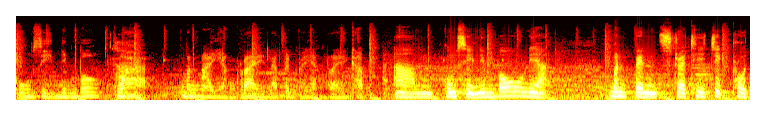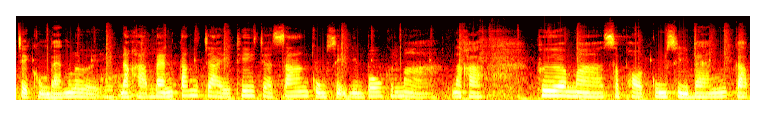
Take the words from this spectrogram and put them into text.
กรุงศรีนิมโบค่ะว่ามันมาอย่างไรและเป็นไปอย่างไรครับอ่ากรุงศรี Nimble เนี่ยมันเป็น strategic project ของแบงค์เลยนะคะแบงค์ตั้งใจที่จะสร้างกรุงศรี Nimble ขึ้นมานะคะเพื่อมา support กรุงศรีแบงค์กับ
